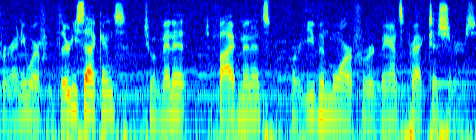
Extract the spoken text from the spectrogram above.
for anywhere from 30 seconds to a minute to 5 minutes or even more for advanced practitioners.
